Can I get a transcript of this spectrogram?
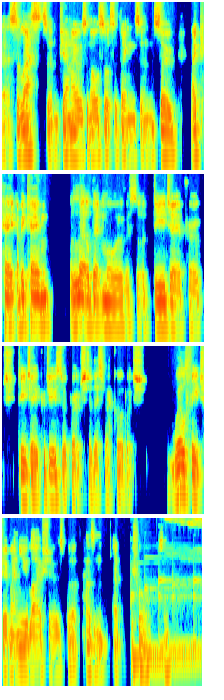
uh, celestes and pianos and all sorts of things. And so I, came, I became a little bit more of a sort of DJ approach, DJ producer approach to this record, which will feature in my new live shows, but hasn't uh, before. So.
